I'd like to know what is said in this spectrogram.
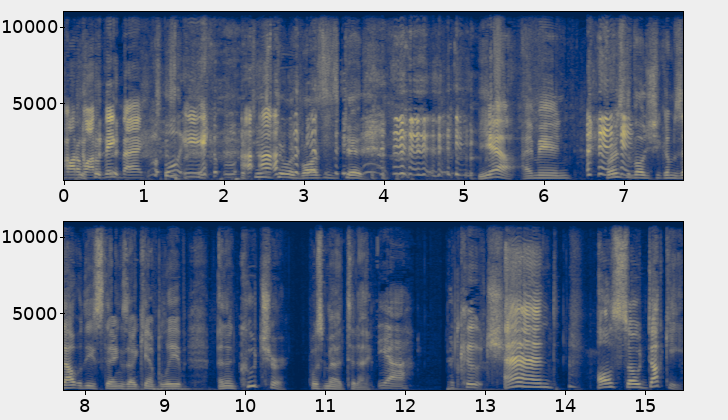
Wada wada big bag. Ooh, ee, ooh, ah, She's doing Boss's kid. yeah, I mean, first of all, she comes out with these things I can't believe, and then Kutcher was mad today, Yeah. The cooch. and also Ducky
